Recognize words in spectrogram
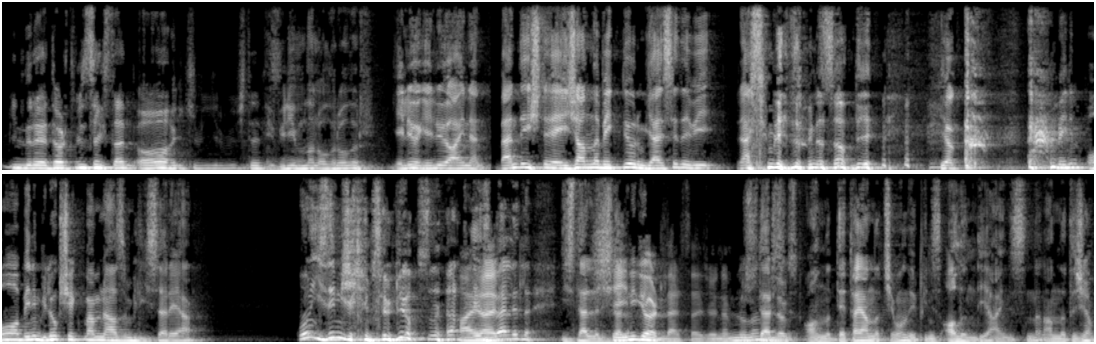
1000 liraya 4080. Oh 2023'te. Ne bileyim lan olur olur. Geliyor geliyor aynen. Ben de işte heyecanla bekliyorum. Gelse de bir Run Simulator oynasam diye. Yok. benim o benim vlog çekmem lazım bilgisayara ya. Onu izlemeyecek kimse biliyor musun? Hayır, hayır. Ezberlediler. İzlerler Şeyini gördüler sadece. Önemli olan İzlersiniz. Anla, detay anlatacağım ama hepiniz alın diye aynısından anlatacağım.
